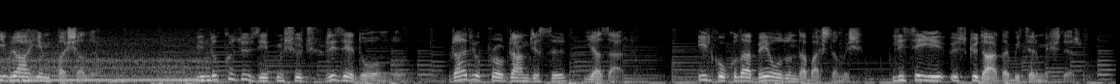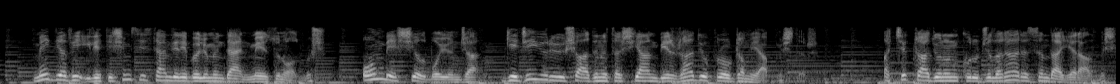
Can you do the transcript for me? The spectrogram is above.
İbrahim Paşalı 1973 Rize doğumlu, radyo programcısı, yazar. İlkokula Beyoğlu'nda başlamış, liseyi Üsküdar'da bitirmiştir. Medya ve İletişim Sistemleri bölümünden mezun olmuş, 15 yıl boyunca Gece Yürüyüşü adını taşıyan bir radyo programı yapmıştır. Açık Radyo'nun kurucuları arasında yer almış,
